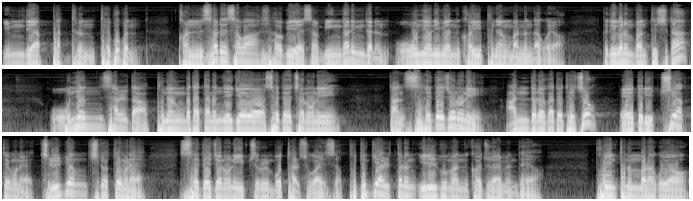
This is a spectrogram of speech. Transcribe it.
임대 아파트는 대부분 건설회사와 협의해서 민간 임대는 5년이면 거의 분양받는다고요. 근데 이거는 뭔 뜻이다? 5년 살다 분양받았다는 얘기예요. 세대 전원이. 단 세대 전원이 안 들어가도 되죠? 애들이 취약 때문에 질병 치료 때문에 세대 전원이 입주를 못할 수가 있어. 부득이할 때는 일부만 거주하면 돼요. 포인트는 뭐라고요?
